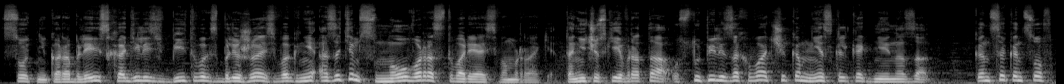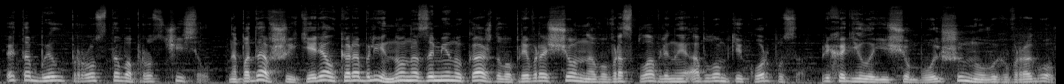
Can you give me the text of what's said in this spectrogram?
Сотни кораблей сходились в битвах, сближаясь в огне, а затем снова растворяясь во мраке. Тонические врата уступили захватчикам несколько дней назад конце концов, это был просто вопрос чисел. Нападавший терял корабли, но на замену каждого превращенного в расплавленные обломки корпуса приходило еще больше новых врагов.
